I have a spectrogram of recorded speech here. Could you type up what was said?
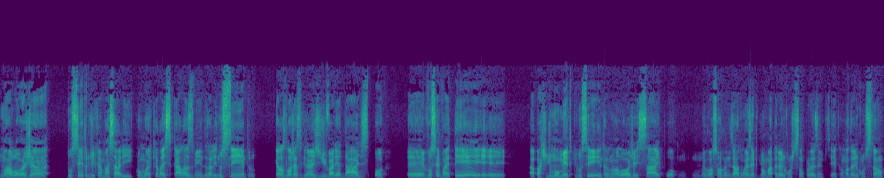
uma loja do centro de Camaçari, como é que ela escala as vendas? Ali no centro, aquelas lojas grandes de variedades, pô, é, você vai ter, é, é, a partir um momento que você entra numa loja e sai, pô, com, com um negócio organizado, um exemplo de um material de construção, por exemplo. Você entra num material de construção,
